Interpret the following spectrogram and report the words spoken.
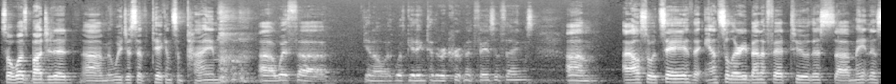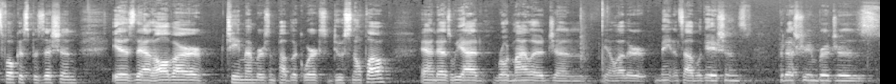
so it was budgeted, um, and we just have taken some time uh, with, uh, you know, with- with getting to the recruitment phase of things. Um, I also would say the ancillary benefit to this uh, maintenance-focused position is that all of our team members in Public Works do snowplow. And as we add road mileage and, you know, other maintenance obligations, pedestrian bridges,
